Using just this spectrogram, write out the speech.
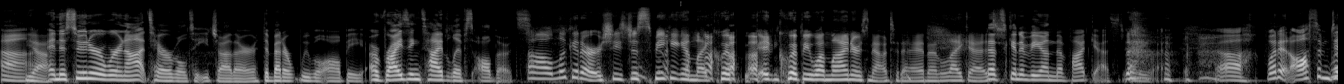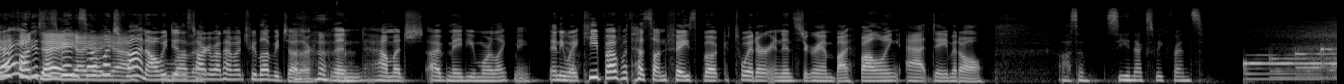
Uh, Yeah. And the sooner we're not terrible to each other, the better we will all be. A rising tide lifts all boats. Oh, look at her. She's just speaking in like quip in quippy one liners now today, and I like it. That's going to be on the podcast anyway. Ugh, what an awesome day. What this day. has been Yeah, so yeah, much yeah. fun. All we did Love is talk it. about how much we love each other and how much I've made you more like me. Anyway, keep up with us on Facebook, Twitter, and Instagram by following at Damn It All. awesome. See you next week, friends. Música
